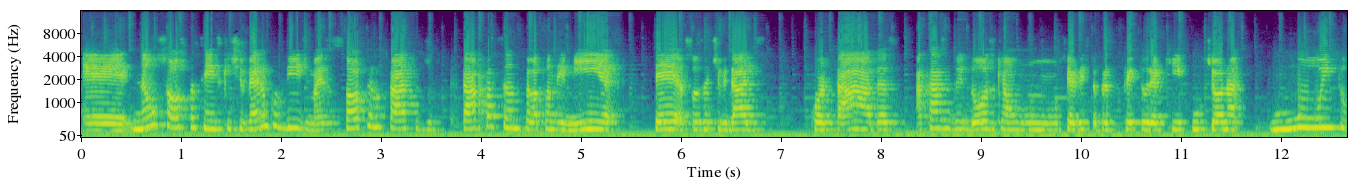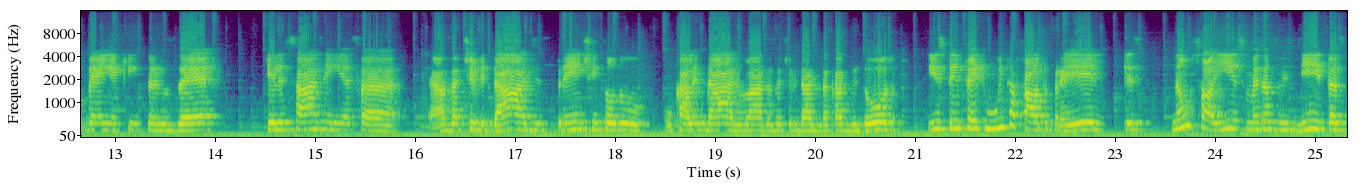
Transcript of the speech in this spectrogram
é, não só os pacientes que tiveram Covid, mas só pelo fato de estar passando pela pandemia, ter as suas atividades cortadas, a Casa do Idoso, que é um, um serviço da prefeitura que funciona muito bem aqui em São José, que eles fazem essa, as atividades, preenchem todo o calendário lá das atividades da Casa do Idoso. Isso tem feito muita falta para eles. Não só isso, mas as visitas,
